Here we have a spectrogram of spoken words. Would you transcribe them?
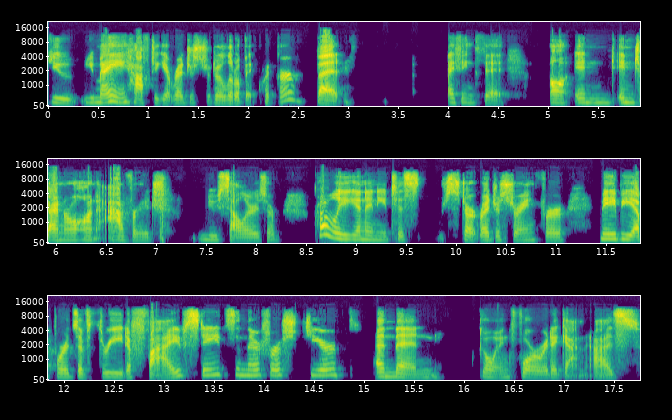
you you may have to get registered a little bit quicker but i think that uh, in in general on average new sellers are probably going to need to start registering for maybe upwards of three to five states in their first year, and then going forward again as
